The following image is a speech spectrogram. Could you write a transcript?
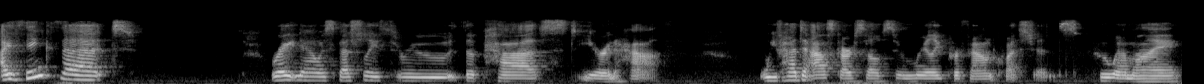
I think that right now, especially through the past year and a half, we've had to ask ourselves some really profound questions. Who am I?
